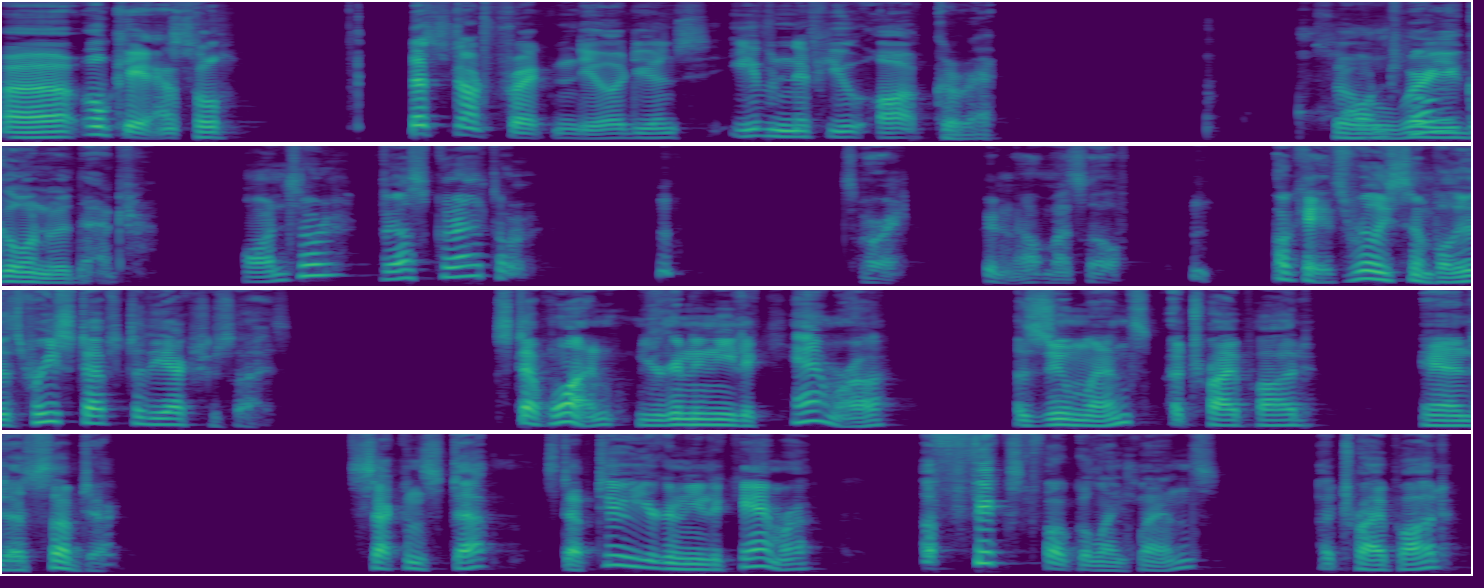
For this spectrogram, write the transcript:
Uh, okay, Ansel. Let's not frighten the audience, even if you are correct. So, where are you going with that? Ansel, was Gretel? Sorry, couldn't help myself. Okay, it's really simple. There are three steps to the exercise. Step one, you're going to need a camera, a zoom lens, a tripod, and a subject. Second step, step two, you're going to need a camera, a fixed focal length lens, a tripod,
